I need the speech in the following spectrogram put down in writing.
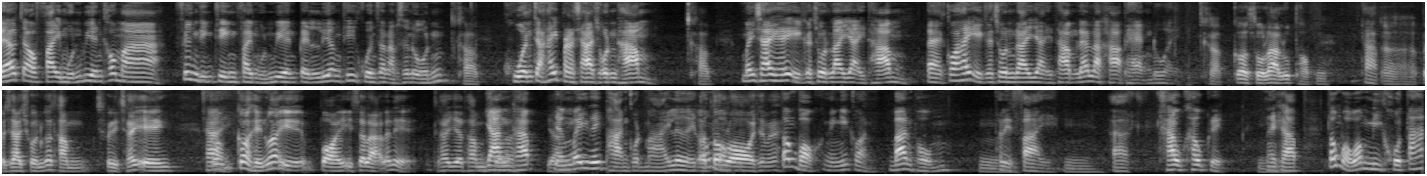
แล้วจะเอาไฟหมุนเวียนเข้ามา ซึ่งจริง ๆ ไฟหมุนเวียนเป็นเรื่องที่ควรสนับสนุน ครับ ควรจะให้ประชาชนทำ ครับ ไม่ใช่ให้เอกชนรายใหญ่ทำแต่ก็ให้เอกชนรายใหญ่ทำและราคาแพงด้วย ครับ ก็โซลารูฟท็อปไงครับเอ่อประชาชนก็ทำผลิตใช้เองใช่ก็ก็เห็นว่าปล่อยอิสระแล้วเนี่ยใครจะทำยังครับ ยังยังไม่ได้ผ่านกฎหมายเลยเราต้องบกรอใช่ไหมต้องบอกอย่างนี้ก่อน บ้านผมอืมผลิตไฟอืมอ่าเข้าเข้ากริดอืมนะครับต้องบอกว่ามีโควต้า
